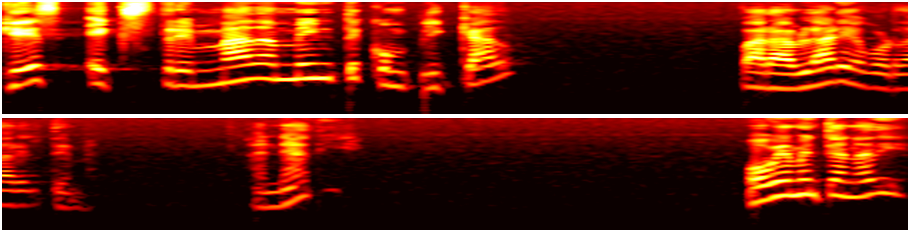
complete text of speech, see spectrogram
Que es extremadamente complicado para hablar y abordar el tema. A nadie. Obviamente a nadie.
